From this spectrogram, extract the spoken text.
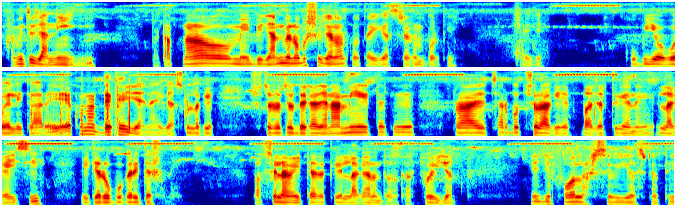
আমি তো জানি বাট আপনারাও মেবি জানবেন, অবশ্যই জানার কথা এই গাছটা সম্পর্কে। এই যে, খুবই অবহেলিত। আর, এখন আর দেখাই যায় না এই গাছগুলোকে, সচরাচর দেখা যায় না। আমি এটাকে প্রায় চার বছর আগে বাজার থেকে এনে লাগাইছি, এটার উপকারিতা শুনে। ভাবছিলাম এইটাকে লাগানো দরকার, প্রয়োজন। এই যে ফল আসছে ওই গাছটাতে,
